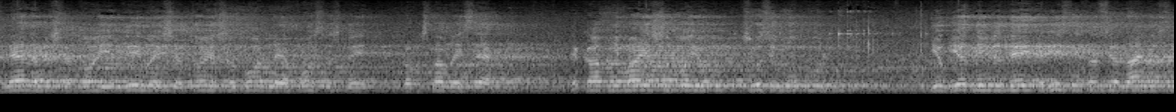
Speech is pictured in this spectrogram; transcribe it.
членами святої, єдиної святої Соборної апостольської православної церкви, яка обнімає собою всю земну кулю і об'єднує людей різних національностей,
